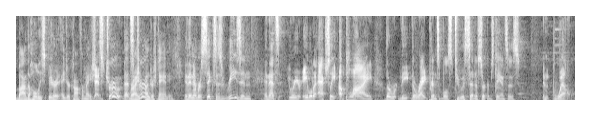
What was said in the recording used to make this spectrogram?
by the holy spirit at your confirmation that's true. That's right true. understanding And then number six is reason, and that's where you're able to actually apply the the, the right principles to a set of circumstances, well,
